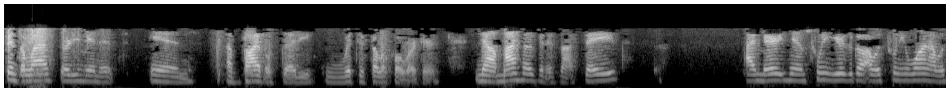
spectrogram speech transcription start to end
spent the last 30 minutes in a Bible study with his fellow coworkers. Now, my husband is not saved. I married him 20 years ago. I was 21. I was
